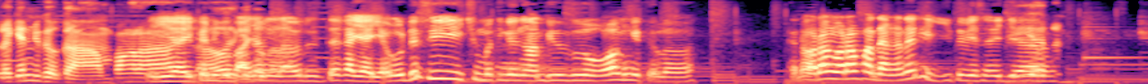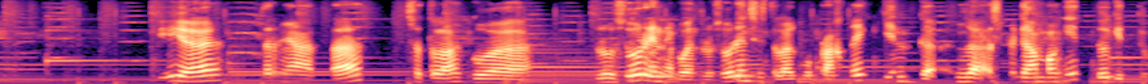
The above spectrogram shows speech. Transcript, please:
Lagian juga gampang lah. Iya ikan juga laut banyak gitu laut itu kayak ya udah sih cuma tinggal ngambil doang gitu loh. Kan orang-orang pandangannya kayak gitu biasa aja. Iya. Iya, ternyata setelah gua telusurin, ya bukan telusurin sih, setelah gua praktekin, nggak nggak segampang itu gitu.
